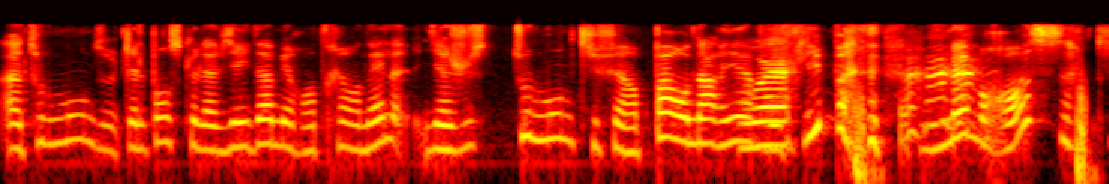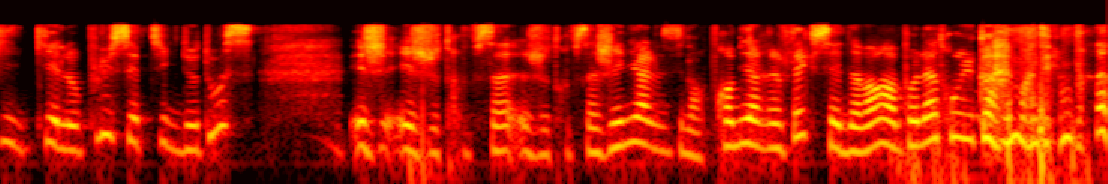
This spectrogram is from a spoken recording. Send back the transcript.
à tout le monde qu'elle pense que la vieille dame est rentrée en elle, il y a juste tout le monde qui fait un pas en arrière de flip, même Ross, qui, qui, est le plus sceptique de tous. Et je, et je trouve ça, je trouve ça génial. C'est leur premier réflexe, c'est d'avoir un peu la trouille quand même au départ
